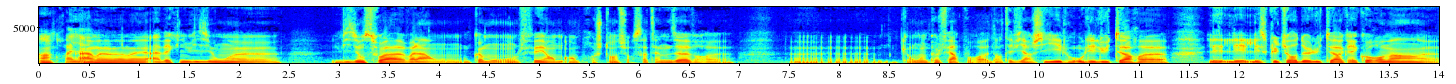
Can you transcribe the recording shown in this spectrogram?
incroyable. Ah ouais ouais ouais, avec une vision. Euh, une vision soit voilà on, comme on, le fait en, en projetant sur certaines œuvres comme on peut le faire pour euh, Dante Virgile ou les lutteurs, euh, les, les, les, sculptures de lutteurs gréco-romains.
